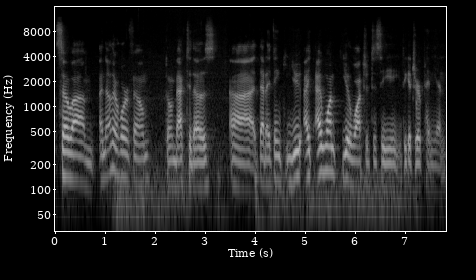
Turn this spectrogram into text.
So um, another horror film, going back to those, uh, that I think you, I, I want you to watch it to see to get your opinion.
